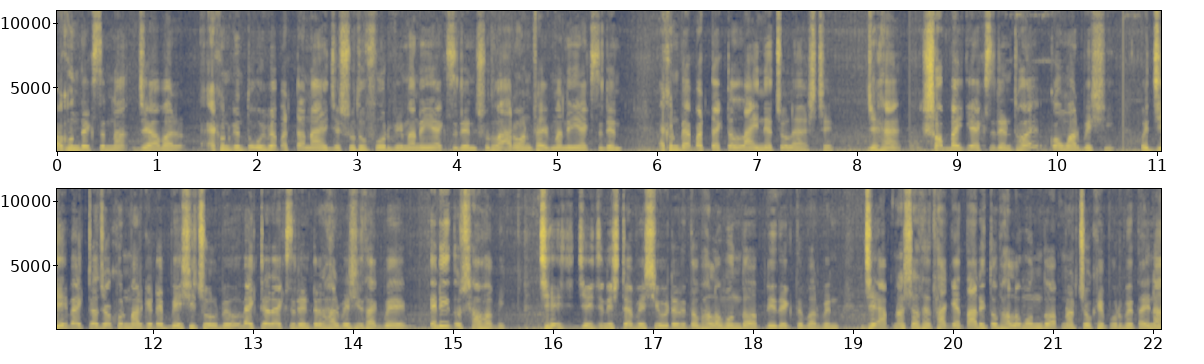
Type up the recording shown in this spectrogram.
তখন দেখছেন না যে আবার এখন কিন্তু ওই ব্যাপারটা নাই যে শুধু ফোর ভি মানেই অ্যাক্সিডেন্ট শুধু আর ওয়ান ফাইভ মানেই অ্যাক্সিডেন্ট এখন ব্যাপারটা একটা লাইনে চলে আসছে যে হ্যাঁ সব বাইকে অ্যাক্সিডেন্ট হয়, কম আর বেশি। ওই যে বাইকটা যখন মার্কেটে বেশি চলবে, ওই বাইকটার অ্যাক্সিডেন্টের হার বেশি থাকবে, এটাই তো স্বাভাবিক। যে যে জিনিসটা বেশি, ওইটারই তো ভালো মন্দ আপনি দেখতে পারবেন। যে আপনার সাথে থাকে, তারই তো ভালো মন্দ আপনার চোখে পড়বে, তাই না?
